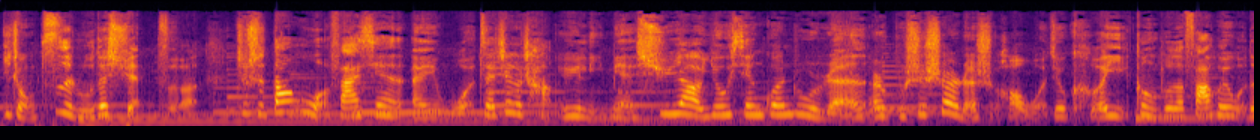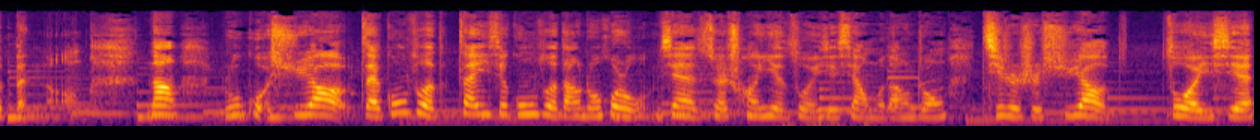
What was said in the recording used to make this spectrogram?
一种自如的选择，就是当我发现，哎，我在这个场域里面需要优先关注人而不是事儿的时候，我就可以更多的发挥我的本能。那如果需要在工作，在一些工作当中，或者我们现在在创业做一些项目当中，其实是需要做一些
